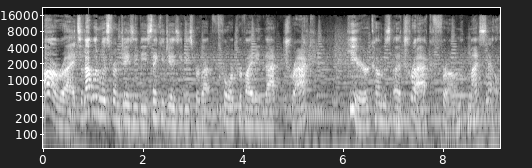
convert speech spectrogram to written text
All right, so that one was from JZBs. Thank you, JZBs, provi- for providing that track. Here comes a track from myself.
